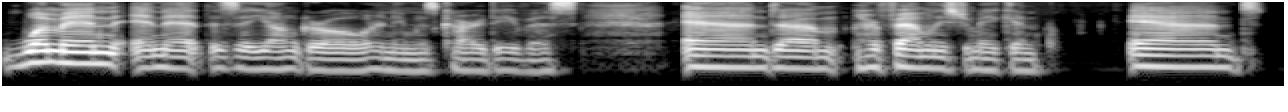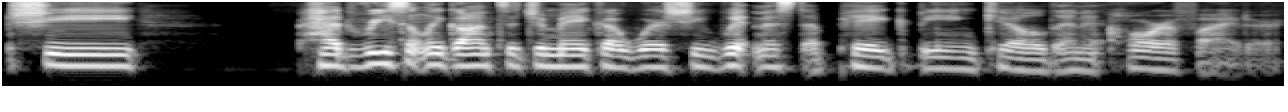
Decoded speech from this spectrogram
woman in it is a young girl. Her name is Kara Davis, and um, her family's Jamaican. And she had recently gone to Jamaica where she witnessed a pig being killed and it horrified her.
